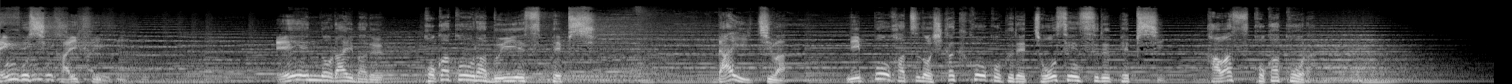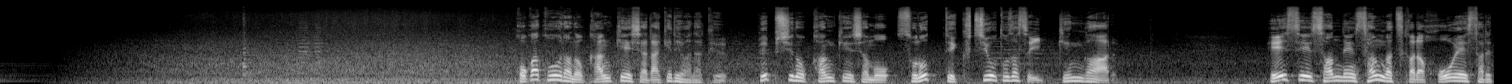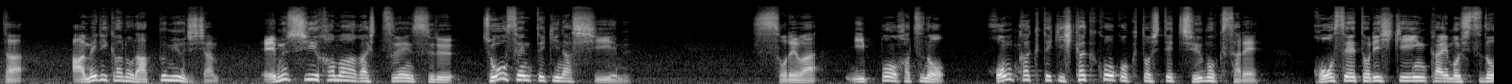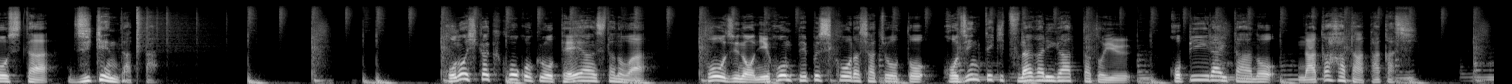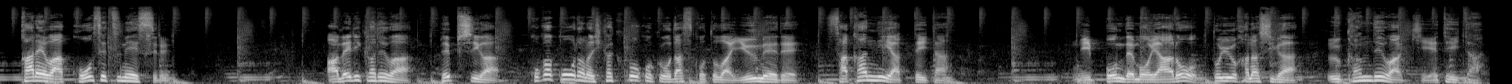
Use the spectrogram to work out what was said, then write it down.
戦後史開封。永遠のライバルコカ・コーラ VS ペプシ。第1話日本初の比較広告で挑戦するペプシかわすコカ・コーラ。コカ・コーラの関係者だけではなくペプシの関係者も揃って口を閉ざす一件がある。平成3年3月から放映されたアメリカのラップミュージシャン MC ハマーが出演する挑戦的な CM それは日本初の本格的比較広告として注目され公正取引委員会も出動した事件だった。この比較広告を提案したのは当時の日本ペプシコーラ社長と個人的つながりがあったというコピーライターの中畑隆。彼はこう説明する。アメリカではペプシがコカ・コーラの比較広告を出すことは有名で盛んにやっていた。日本でもやろうという話が浮かんでは消えていた。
